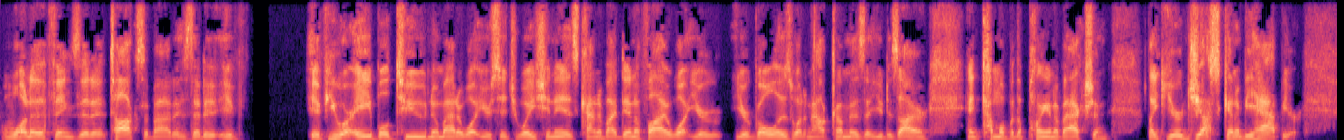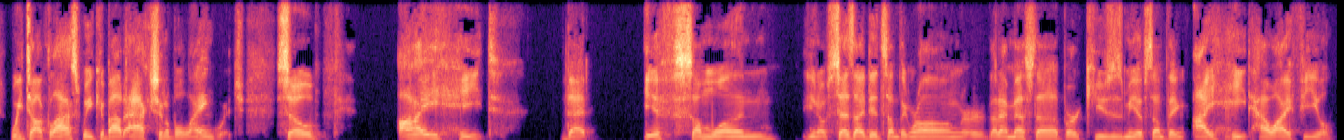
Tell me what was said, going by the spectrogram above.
one of the things that it talks about is that if if you are able to, no matter what your situation is, kind of identify what your your goal is, what an outcome is that you desire, and come up with a plan of action, like you're just going to be happier. We talked last week about actionable language, so I hate that if someone you know, says I did something wrong or that I messed up or accuses me of something, I hate how I feel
